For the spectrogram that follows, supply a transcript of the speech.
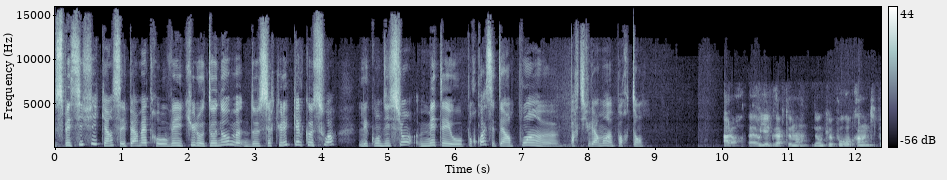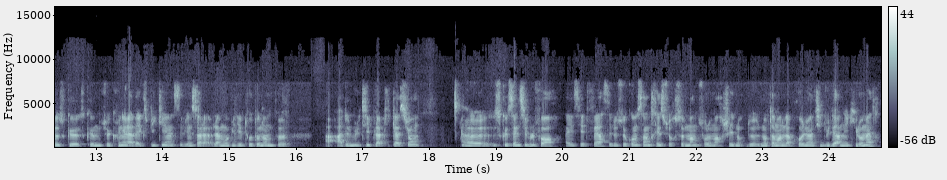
spécifique. Hein, c'est permettre aux véhicules autonomes de circuler quelles que soient les conditions météo. Pourquoi c'était un point particulièrement important? Alors, euh, oui, exactement. Donc, pour reprendre un petit peu ce que, M. Crunel avait expliqué, hein, c'est bien ça, la, mobilité autonome peut, a, de multiples applications. Euh, ce que Sensible 4 a essayé de faire, c'est de se concentrer sur ce manque sur le marché, notamment de la problématique du dernier kilomètre.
